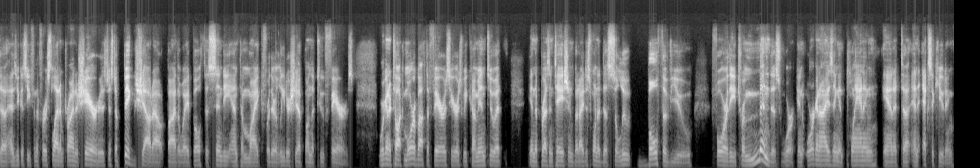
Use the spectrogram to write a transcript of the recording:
as you can see from the first slide I'm trying to share is just a big shout out, by the way, both to Cindy and to Mike for their leadership on the two fairs. We're going to talk more about the fairs here as we come into it in the presentation, but I just wanted to salute both of you for the tremendous work in organizing and planning and, it, uh, and executing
